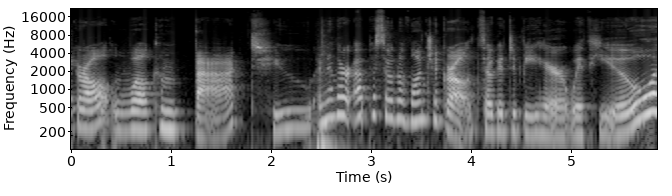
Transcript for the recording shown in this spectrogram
girl, welcome back to another episode of Launch It Girl. It's so good to be here with you.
